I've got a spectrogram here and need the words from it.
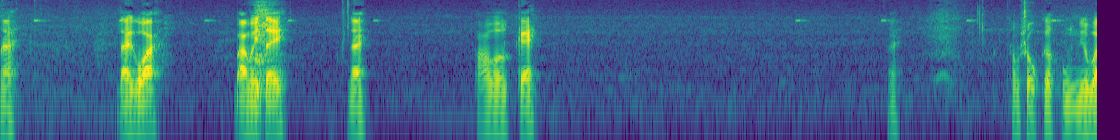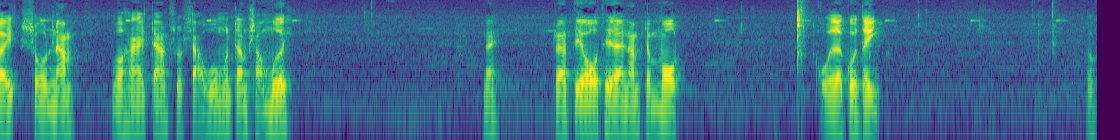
Này. Đây qua. 30T Đây. Power Cat. Đây. Thông số cực cũng như vậy. Số 5 vô 200 Số 6 vô 160 Đây. Ratio thì là 5.1 cuối là cố tình Ok.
